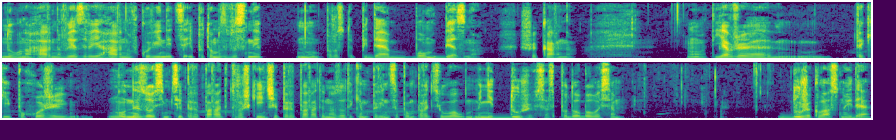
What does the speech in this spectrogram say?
ну вона гарно визріє, гарно вкоріниться, і потім з весни ну, просто піде бомбезно, шикарно. От, я вже такий похожий, ну не зовсім ці препарати, трошки інші препарати, але за таким принципом працював. Мені дуже все сподобалося. Дуже класно йде,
